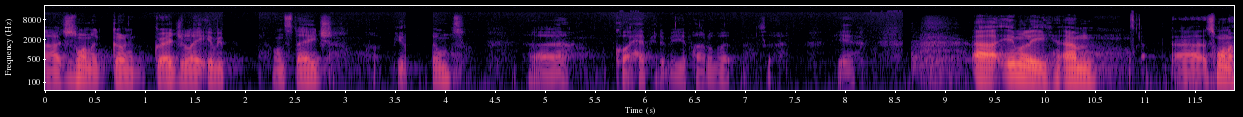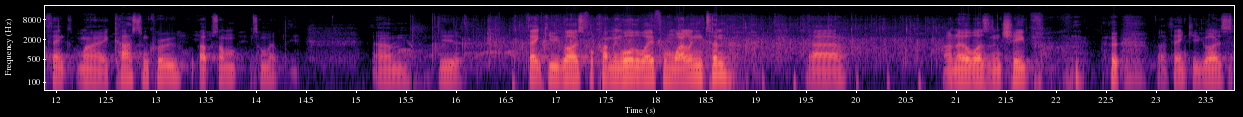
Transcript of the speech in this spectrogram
Uh, I just want to congratulate every on stage. Beautiful films. Uh, quite happy to be a part of it. So, yeah. Uh, Emily, um, uh, I just want to thank my cast and crew up some, some up there. Um, yeah. Thank you guys for coming all the way from Wellington. Uh, I know it wasn't cheap. But thank you guys.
